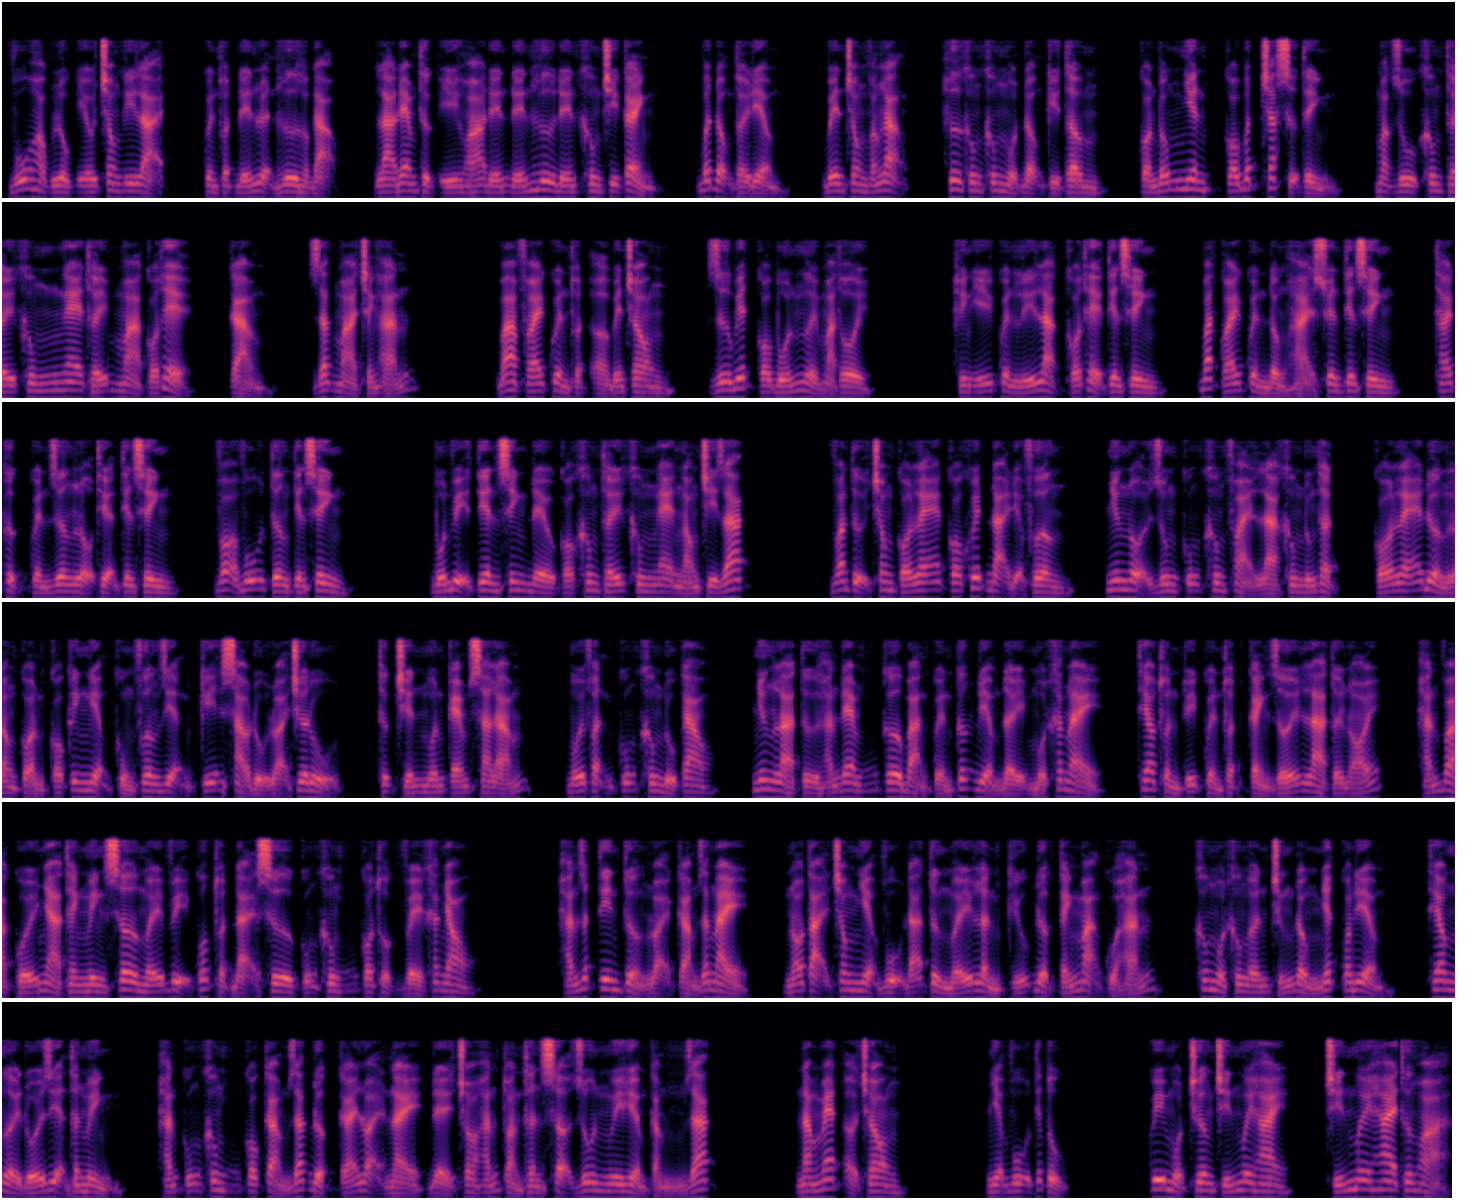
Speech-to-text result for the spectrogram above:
Vũ học lục yếu trong đi lại, quyền thuật đến luyện hư hợp đạo là đem thực ý hóa đến đến hư đến không chi cảnh, bất động thời điểm, bên trong vắng lặng, hư không không một động kỳ tâm, còn đống nhiên có bất chắc sự tình, mặc dù không thấy không nghe thấy mà có thể, cảm, giác mà tránh hắn. Ba phái quyền thuật ở bên trong, dư biết có bốn người mà thôi. Hình ý quyền lý lạc có thể tiên sinh bắt quái quyền đồng hải xuyên tiên sinh, thái cực quyền dương lộ thiện tiên sinh, võ vũ tương tiên sinh. Bốn vị tiên sinh đều có không thấy không nghe ngóng trí giác. Văn tự trong có lẽ có khuyết đại địa phương, nhưng nội dung cũng không phải là không đúng thật, có lẽ đường long còn có kinh nghiệm cùng phương diện kỹ xảo đủ loại chưa đủ, thực chiến muốn kém xa lắm, bối phận cũng không đủ cao nhưng là từ hắn đem cơ bản quyền cước điểm đầy một khắc này, theo thuần túy quyền thuật cảnh giới là tới nói, hắn và cuối nhà thanh minh sơ mấy vị quốc thuật đại sư cũng không có thuộc về khác nhau. Hắn rất tin tưởng loại cảm giác này, nó tại trong nhiệm vụ đã từng mấy lần cứu được tánh mạng của hắn, không một không ấn chứng đồng nhất quan điểm, theo người đối diện thân mình, hắn cũng không có cảm giác được cái loại này để cho hắn toàn thân sợ run nguy hiểm cảm giác. Năm mét ở trong, nhiệm vụ tiếp tục. Q một chương chín mươi hai, chín mươi hai thương hỏa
